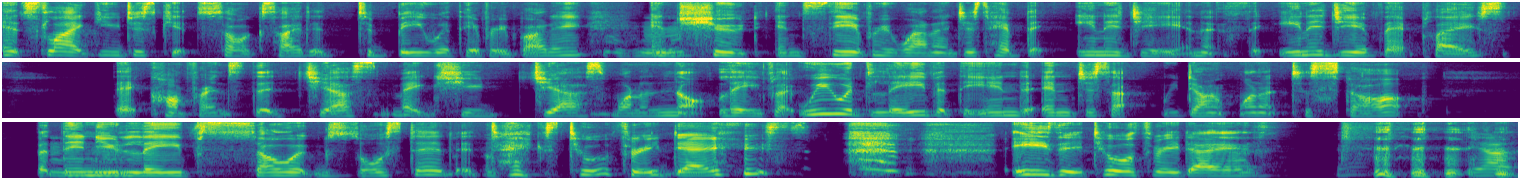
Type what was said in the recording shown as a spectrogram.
It's like you just get so excited to be with everybody mm-hmm. and shoot and see everyone and just have the energy. And it's the energy of that place, that conference, that just makes you just want to not leave. Like we would leave at the end and just like, we don't want it to stop. But then you mm-hmm. leave so exhausted, it takes two or three days. Easy, two or three days. Yeah.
